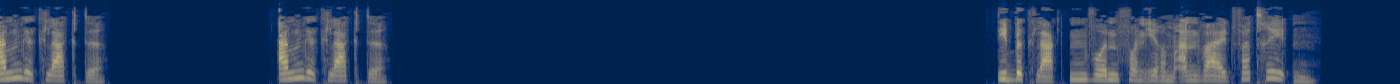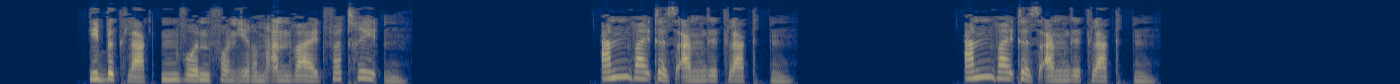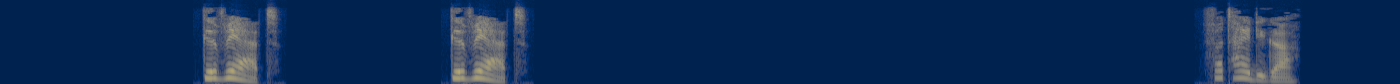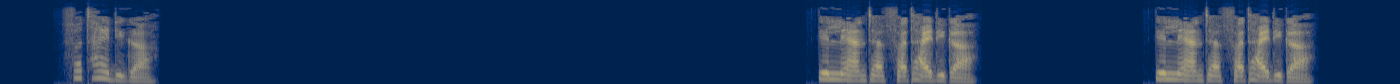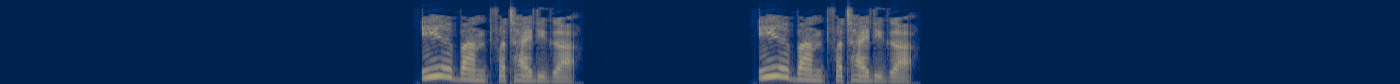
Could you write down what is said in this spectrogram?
Angeklagte Angeklagte Die Beklagten wurden von ihrem Anwalt vertreten. Die Beklagten wurden von ihrem Anwalt vertreten. Anwalt des Angeklagten Anwalt des Angeklagten gewährt. Gewährt. Verteidiger. Verteidiger. Gelernter Verteidiger. Gelernter Verteidiger Ehebandverteidiger Ehebandverteidiger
